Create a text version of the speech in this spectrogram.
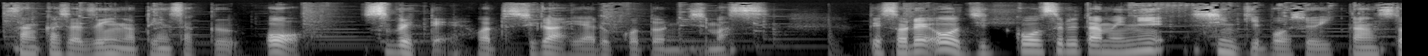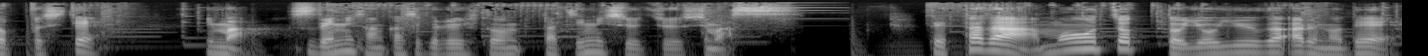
参加者全員の添削を全て私がやることにします。で、それを実行するために新規募集一旦ストップして、今、すでに参加してくれる人たちに集中します。で、ただ、もうちょっと余裕があるので、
